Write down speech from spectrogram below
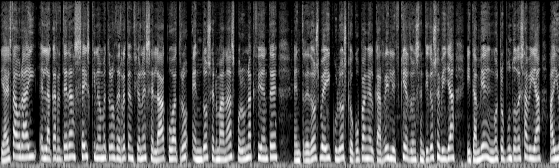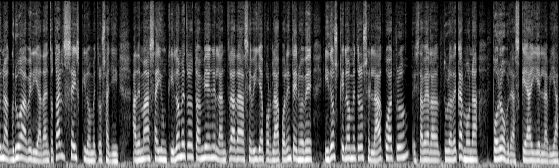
y a esta hora hay en la carretera 6 kilómetros de retenciones en la A4 en dos hermanas por un accidente entre dos vehículos que ocupan el carril izquierdo en sentido Sevilla y también en otro punto de esa vía hay una grúa averiada. Total 6 kilómetros allí. Además hay un kilómetro también en la entrada a Sevilla por la A49 y dos kilómetros en la A4, esta vez a la altura de Carmona, por obras que hay en la vía.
